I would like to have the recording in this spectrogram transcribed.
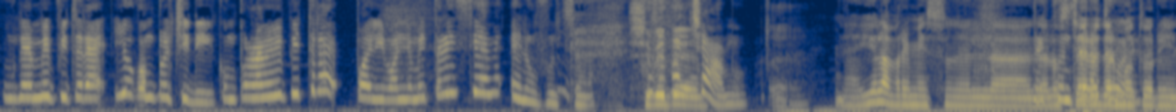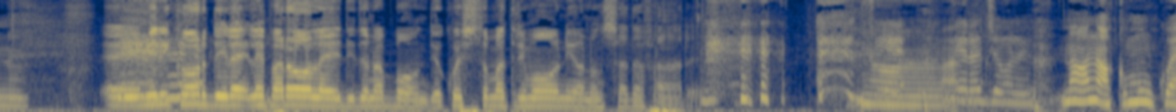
un MP3, io compro il CD, compro l'MP3, poi li voglio mettere insieme e non funziona. Si cosa vede- facciamo? Eh. Eh, io l'avrei messo nel, nello stereo del motorino. Eh, mi ricordi le, le parole di Don Abbondio, questo matrimonio non sa da fare. Sì, No, hai ragione. No, no, comunque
